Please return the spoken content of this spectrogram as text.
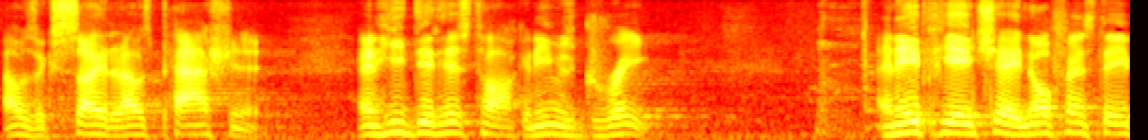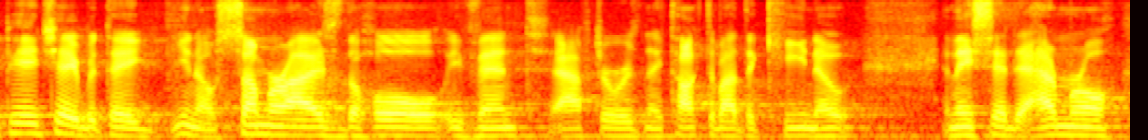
I was excited. I was passionate. And he did his talk, and he was great. And APHA, no offense to APHA, but they, you know, summarized the whole event afterwards, and they talked about the keynote. And they said Admiral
